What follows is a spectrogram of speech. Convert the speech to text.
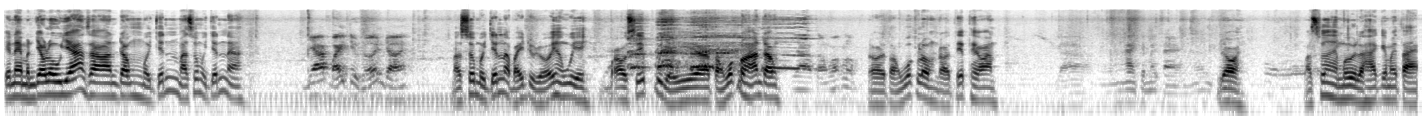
Cái này mình giao lưu giá sao anh? Trong 19 mã số 19 nè giá bảy triệu rưỡi anh trời. Mã số 19 là 7 triệu rưỡi không quý vị? Bao ship quý vị ờ, toàn quốc luôn hả anh trong dạ toàn quốc luôn. Rồi toàn quốc luôn. Rồi tiếp theo anh. Là hai cái máy tàn nữa. rồi mã số 20 là hai cây mai tàn.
